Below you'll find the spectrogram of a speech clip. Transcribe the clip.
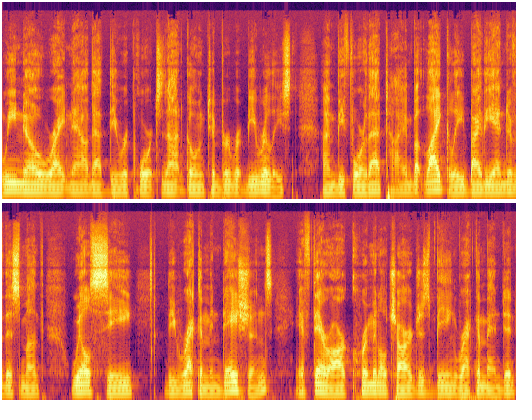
we know right now that the report's not going to be released um, before that time, but likely by the end of this month, we'll see the recommendations if there are criminal charges being recommended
